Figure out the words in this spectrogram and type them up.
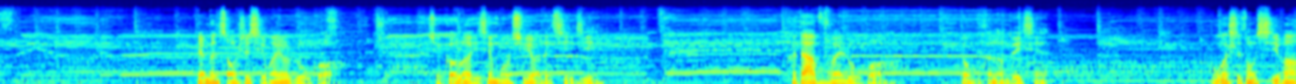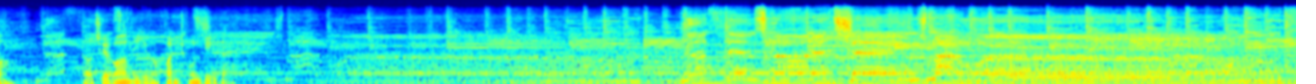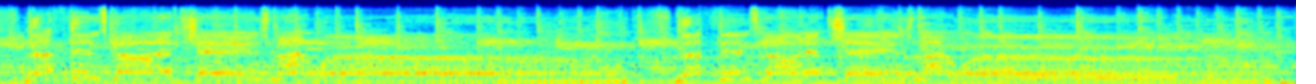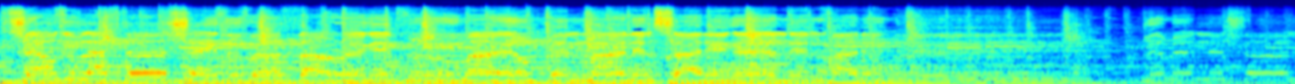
人们总是喜欢用“如果”去勾勒一些莫须有的奇迹，可大部分“如果”。都不可能兑现，不过是从希望到绝望的一个缓冲地带。Nothing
